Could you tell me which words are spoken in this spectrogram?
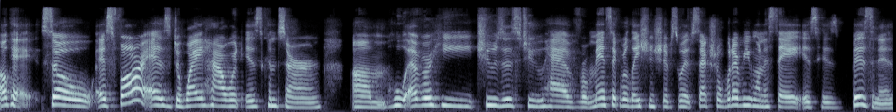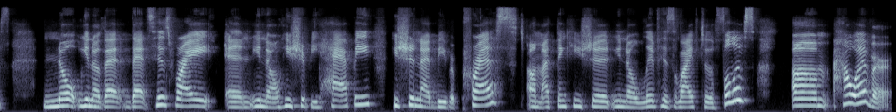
Okay, so as far as Dwight Howard is concerned, um, whoever he chooses to have romantic relationships with, sexual, whatever you want to say, is his business. No, you know that that's his right, and you know he should be happy. He should not be repressed. Um, I think he should, you know, live his life to the fullest. Um, however,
